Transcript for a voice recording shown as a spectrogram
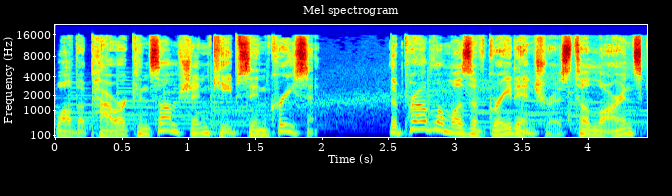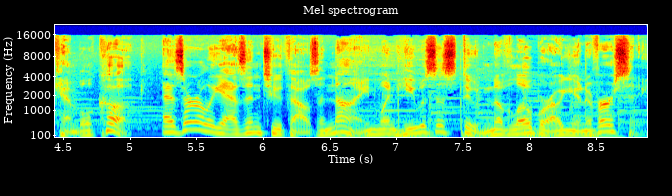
while the power consumption keeps increasing. The problem was of great interest to Laurence Kemball Cook as early as in 2009 when he was a student of Loughborough University.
